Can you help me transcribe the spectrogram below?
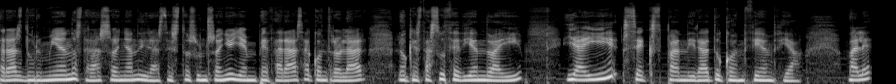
estarás durmiendo, estarás soñando dirás, esto es un sueño y empezarás a controlar lo que está sucediendo ahí y ahí se expandirá tu conciencia, ¿vale?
